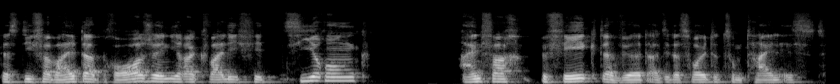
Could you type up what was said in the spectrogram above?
dass die Verwalterbranche in ihrer Qualifizierung einfach befähigter wird, als sie das heute zum Teil ist.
